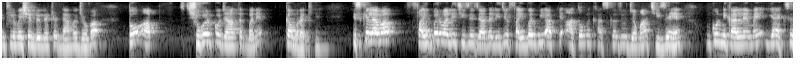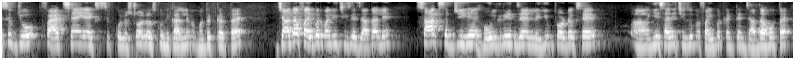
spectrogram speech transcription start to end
इन्फ्लेमेशन रिलेटेड डैमेज होगा। तो आप शुगर को जहाँ तक बने, कम रखिए। इसके अलावा फाइबर वाली चीज़ें ज़्यादा लीजिए। फाइबर भी आपके आंतों में खासकर जो जमा चीज़ें हैं उनको निकालने में या एक्सेसिव जो फैट्स हैं या एक्सेसिव कोलेस्ट्रॉल है उसको निकालने में मदद करता है। ज़्यादा फाइबर वाली चीज़ें ज़्यादा लें। साग सब्ज़ी है होल ग्रेन्स है लेग्यूम प्रोडक्ट्स है आ, ये सारी चीज़ों में फाइबर कंटेंट ज़्यादा होता है।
